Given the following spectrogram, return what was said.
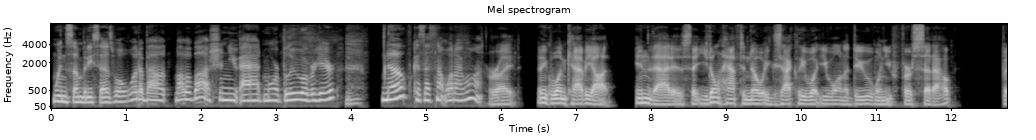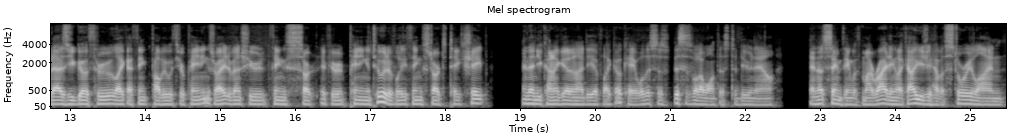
when somebody says, Well, what about blah, blah, blah? Shouldn't you add more blue over here? Mm-hmm. No, because that's not what I want. Right. I think one caveat in that is that you don't have to know exactly what you want to do when you first set out. But as you go through, like I think probably with your paintings, right? Eventually things start, if you're painting intuitively, things start to take shape and then you kind of get an idea of like okay well this is this is what i want this to do now. And that's the same thing with my writing like i usually have a storyline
